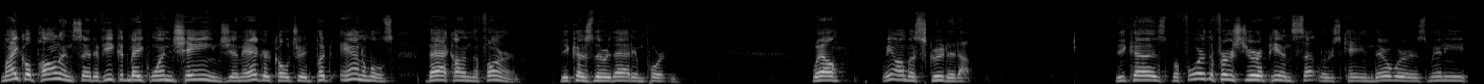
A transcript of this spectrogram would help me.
Michael Pollan said if he could make one change in agriculture, he'd put animals back on the farm because they're that important. Well, we almost screwed it up. Because before the first European settlers came, there were as many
